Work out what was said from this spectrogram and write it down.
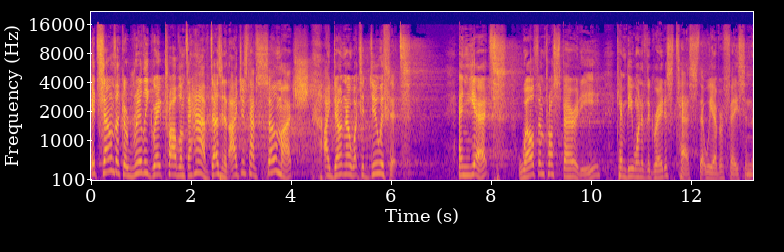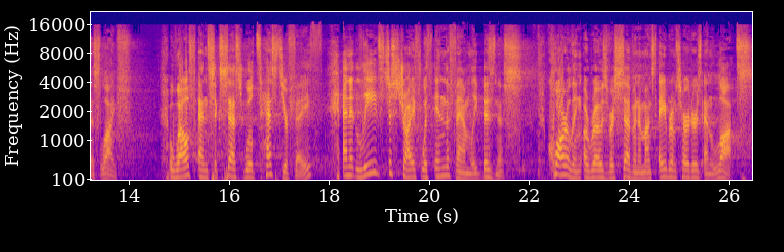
It sounds like a really great problem to have, doesn't it? I just have so much, I don't know what to do with it. And yet, wealth and prosperity can be one of the greatest tests that we ever face in this life. Wealth and success will test your faith. and it leads to strife within the family business. Quarreling arose, verse 7, amongst Abram's herders and Lot's.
